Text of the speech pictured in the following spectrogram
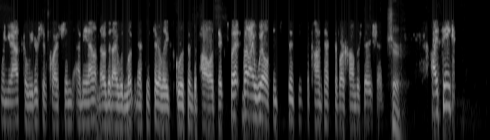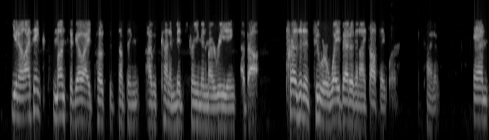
when you ask a leadership question. I mean, I don't know that I would look necessarily exclusive to politics, but but I will since since it's the context of our conversation. Sure. I think you know, I think months ago I had posted something I was kind of midstream in my reading about presidents who were way better than I thought they were kind of. And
